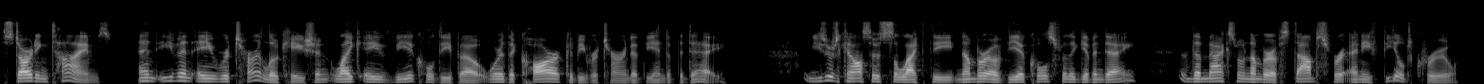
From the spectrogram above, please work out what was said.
starting times, and even a return location, like a vehicle depot where the car could be returned at the end of the day. Users can also select the number of vehicles for the given day, the maximum number of stops for any field crew,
